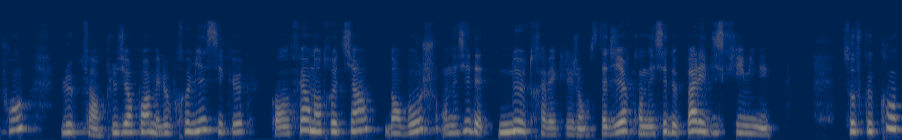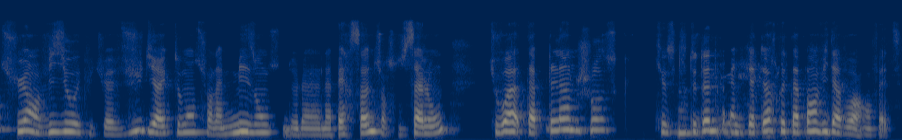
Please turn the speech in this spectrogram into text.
points, enfin plusieurs points. Mais le premier, c'est que quand on fait un entretien d'embauche, on essaie d'être neutre avec les gens, c'est-à-dire qu'on essaie de ne pas les discriminer. Sauf que quand tu es en visio et que tu as vu directement sur la maison de la, la personne, sur son salon, tu vois, tu as plein de choses ce qui te donne comme indicateur que tu n'as pas envie d'avoir, en fait.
